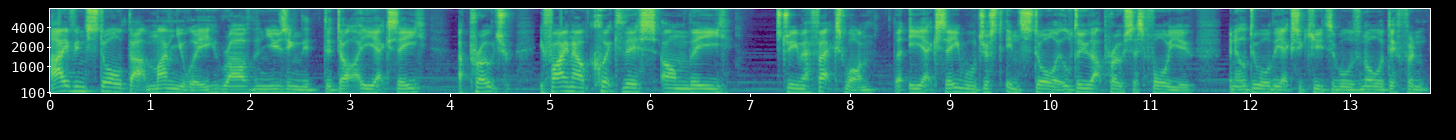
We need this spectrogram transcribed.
I've installed that manually rather than using the, the .exe approach. If I now click this on the StreamFX one, the EXE, will just install. It'll do that process for you, and it'll do all the executables and all the different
